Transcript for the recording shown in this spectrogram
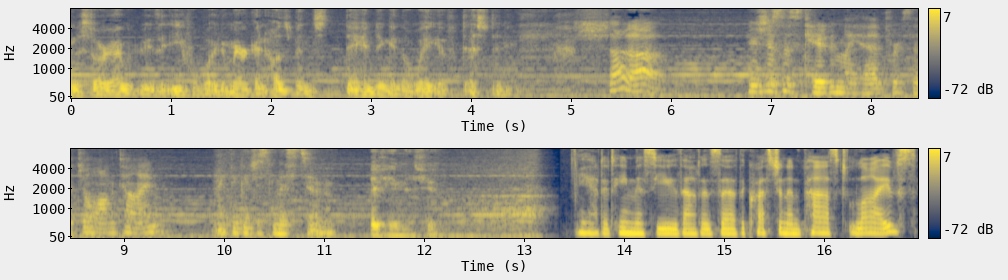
In the story, I would be the evil white American husband standing in the way of destiny. Shut up. He was just this kid in my head for such a long time. I think I just missed him. Did he miss you? Yeah, did he miss you? That is uh, the question in past lives.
